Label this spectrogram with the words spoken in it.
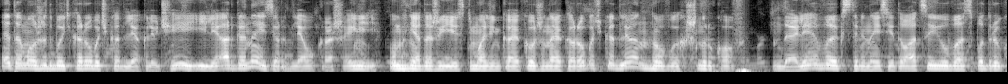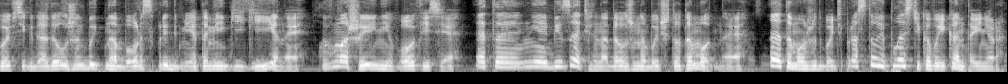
Это может быть коробочка для ключей или органайзер для украшений. У меня даже есть маленькая кожаная коробочка для новых шнурков. Далее, в экстренной ситуации у вас под рукой всегда должен быть набор с предметами гигиены. В машине, в офисе. Это не обязательно должно быть что-то модное. Это может быть простой пластиковый контейнер.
